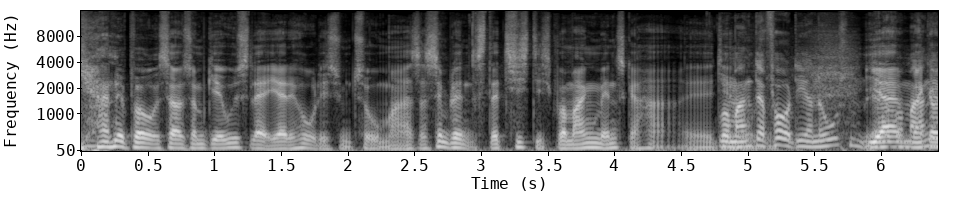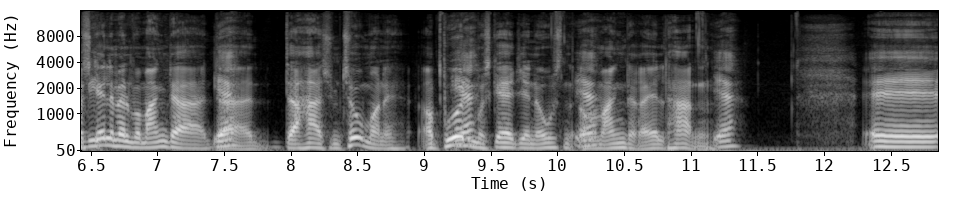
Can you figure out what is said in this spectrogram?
hjerne på, så, som giver udslag i ADHD-symptomer? Altså simpelthen statistisk, hvor mange mennesker har øh, Hvor mange der får diagnosen? Ja, hvor man mange kan jo skælde mellem, hvor mange der, der, Ja. der har symptomerne, og burde Ja. måske have diagnosen, Ja. og hvor mange der reelt har den. Ja. Øh,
